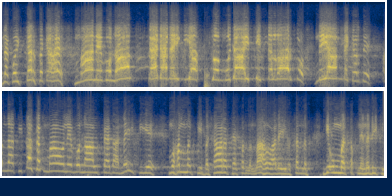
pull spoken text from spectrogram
نہ کوئی کر سکا ہے۔ ماں نے وہ لال پیدا نہیں کیا جو مجاہد کی تلوار کو نیام میں کر دے۔ اللہ کی قسم ماؤں نے وہ لال پیدا نہیں کیے۔ محمد کی بشارت ہے صلی اللہ علیہ وسلم۔ یہ امت اپنے نبی کی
